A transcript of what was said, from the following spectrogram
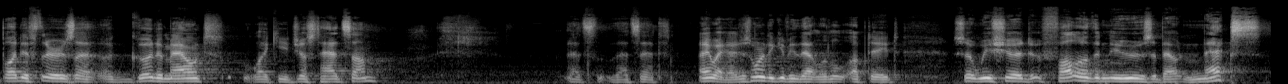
But if there's a, a good amount, like he just had some, that's that's it. Anyway, I just wanted to give you that little update. So we should follow the news about necks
